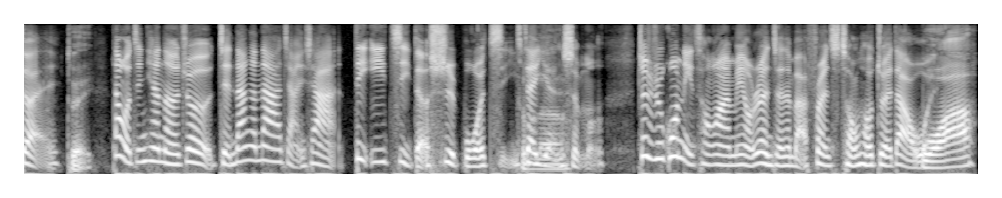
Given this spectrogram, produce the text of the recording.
对对。但我今天呢，就简单跟大家讲一下第一季的试播集在演什么。就如果你从来没有认真的把 Friends 从头追到尾，我啊。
